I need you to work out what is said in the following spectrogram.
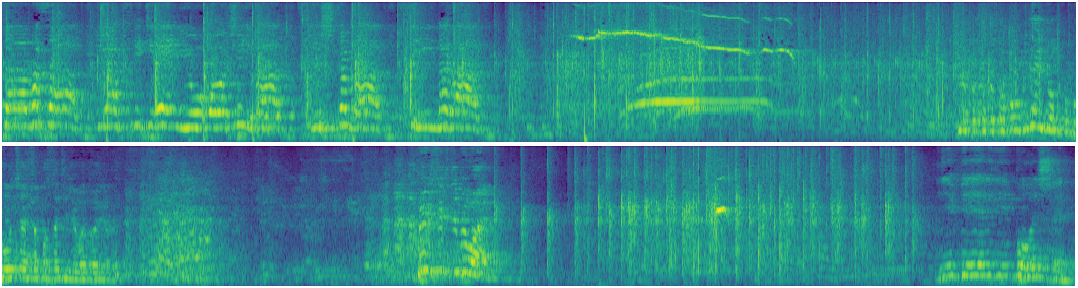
самосад. Я цветению очень рад, слишком рад, сильно рад. Чё, так это только у меня елку, получается, посадили во дворе, да? Бывших не бывает. Не верь ей больше,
